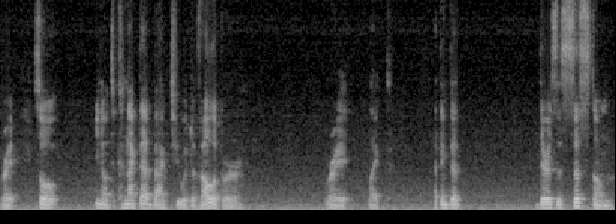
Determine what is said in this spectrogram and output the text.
right? So, you know, to connect that back to a developer, right? Like, I think that there's a system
